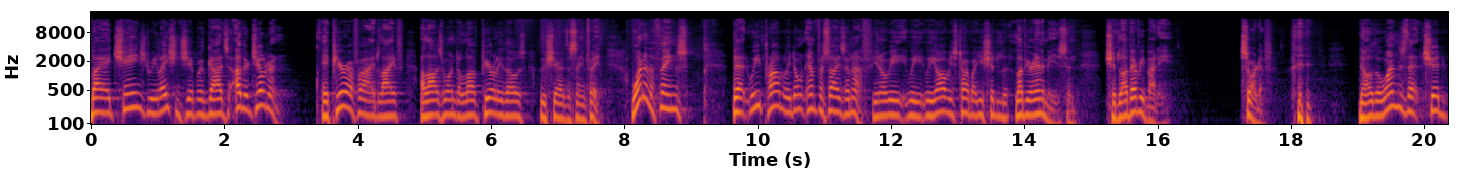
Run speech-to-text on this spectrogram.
by a changed relationship with God's other children. A purified life allows one to love purely those who share the same faith. One of the things that we probably don't emphasize enough. You know, we, we, we always talk about you should love your enemies and should love everybody, sort of. no, the ones that should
